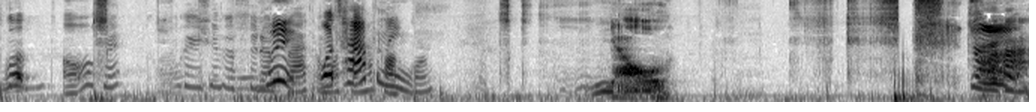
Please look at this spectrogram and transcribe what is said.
Look. Oh, okay. Okay, you can just sit Wait, back and what's watch happening? popcorn. No. Uh,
